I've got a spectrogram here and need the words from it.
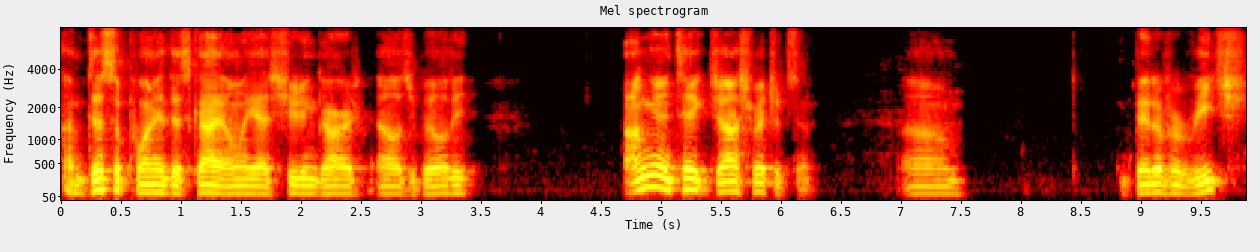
I'm disappointed this guy only has shooting guard eligibility. I'm going to take Josh Richardson. Um, bit of a reach,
